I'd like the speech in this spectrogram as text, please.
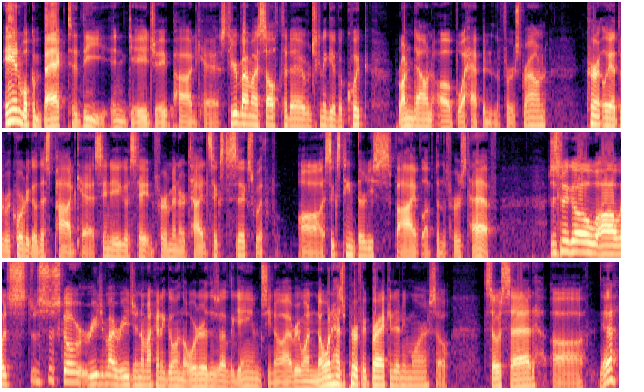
And welcome back to the Engage 8 podcast. Here by myself today, we're just going to give a quick rundown of what happened in the first round. Currently, at the recording of this podcast, San Diego State and Furman are tied 6 to 6 with uh, 16:35 left in the first half. Just gonna go. Uh, let's, let's just go region by region. I'm not gonna go in the order of those other games. You know, everyone, no one has a perfect bracket anymore. So, so sad. Uh, yeah.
